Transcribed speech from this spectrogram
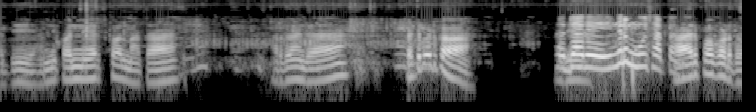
అది అన్ని పనులు నేర్చుకోవాలి మాత. అర్థమైందా? పెట్టి పెట్టుకో. అది ఇందులో మూసేస్తాను కారిపోకూడదు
